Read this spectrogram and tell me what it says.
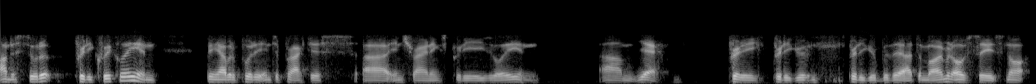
understood it pretty quickly and being able to put it into practice uh, in trainings pretty easily. And um, yeah, pretty pretty good, pretty good with it at the moment. Obviously, it's not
